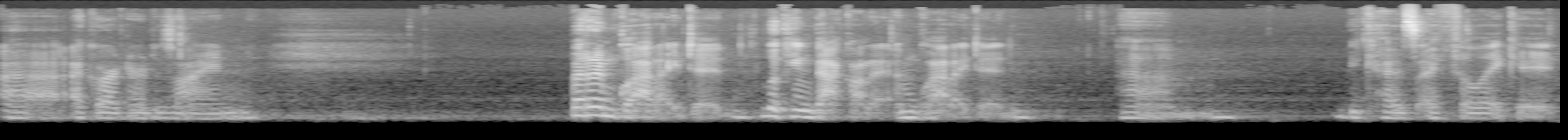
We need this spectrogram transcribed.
uh, at Gardner Design. But I'm glad I did. Looking back on it, I'm glad I did. Um, because I feel like it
